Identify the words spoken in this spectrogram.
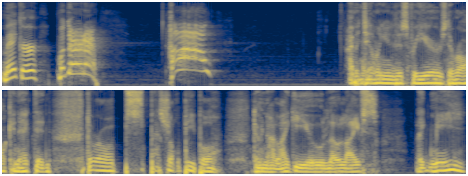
maker Moderna. Hello? I've been telling you this for years. They're all connected. They're all special people. They're not like you, low lifes, like me.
